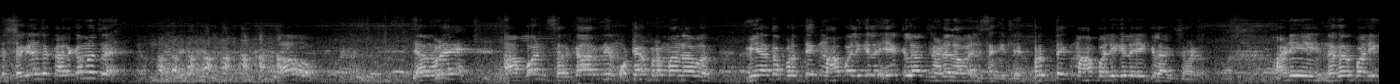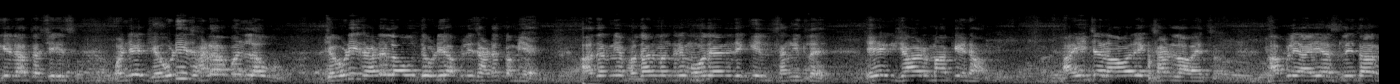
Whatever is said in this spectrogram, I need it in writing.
तर सगळ्यांचा कार्यक्रमच आहे. हो. त्यामुळे आपण सरकारने मोठ्या प्रमाणावर मी आता प्रत्येक महापालिकेला एक लाख झाडं लावायला सांगितले. प्रत्येक महापालिकेला एक लाख झाडं. आणि नगरपालिकेला तशीच. म्हणजे जेवढी झाडं आपण लावू जेवढी झाडं लावू तेवढी आपली झाडं कमी आहे आदरणीय प्रधानमंत्री महोदयाने देखील सांगितलंय एक झाड माके नाव. आईच्या नावावर एक झाड लावायचं. आपली आई असली तर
